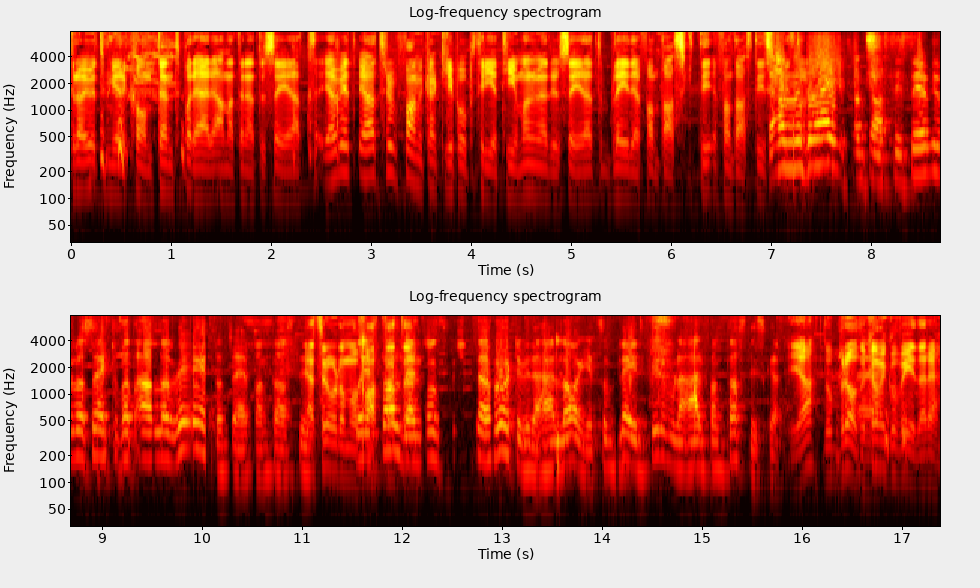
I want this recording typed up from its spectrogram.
dra ut mer content på det här annat än att du säger att... Jag vet, jag tror fan vi kan klippa upp tre timmar när du säger att Blade är fantastisk. fantastisk Ja men det är ju fantastiskt jag vill vara säker på att alla vet att det är fantastiskt. Jag tror de har så fattat det det. någon som har hört det vid det här laget så Blade-filmerna är fantastiska. Ja, då bra. Då kan vi gå vidare.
